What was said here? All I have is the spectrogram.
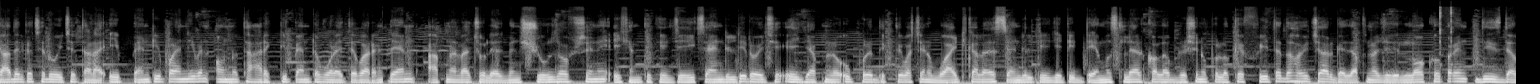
যাদের কাছে রয়েছে, তারা এই প্যান্টটি পরে নেবেন, অন্যথা আরেকটি প্যান্টও পরাইতে পারেন। দেন আপনারা চলে আসবেন শুজ অপশনে এখান থেকে যেই স্যান্ডেলটি রয়েছে, এই যে আপনারা উপরে দেখতে পাচ্ছেন হোয়াইট কালারের স্যান্ডেলটি যেটি ডেমোসলেয়ার কোলাবোরেশন উপলক্ষে ফ্রিতে দেওয়া হয়েছে। আর গাইজ আপনারা যদি লক্ষ্য করেন this the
